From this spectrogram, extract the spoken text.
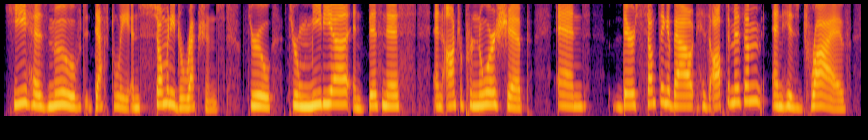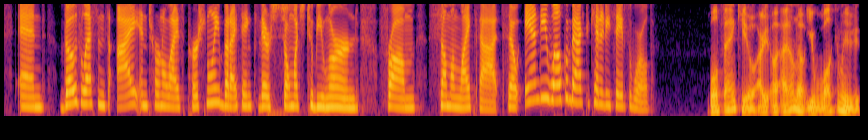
he has moved deftly in so many directions through through media and business and entrepreneurship and there's something about his optimism and his drive and those lessons I internalize personally, but I think there's so much to be learned from someone like that. So, Andy, welcome back to Kennedy Saves the World. Well, thank you. Are, I don't know. You're welcome.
